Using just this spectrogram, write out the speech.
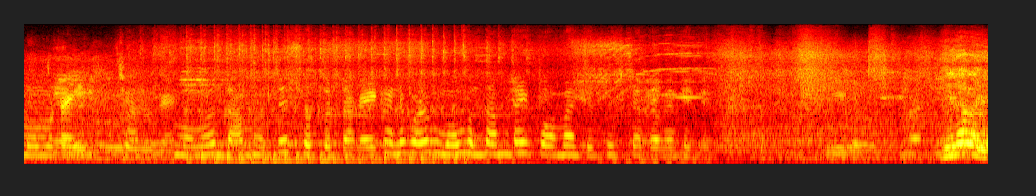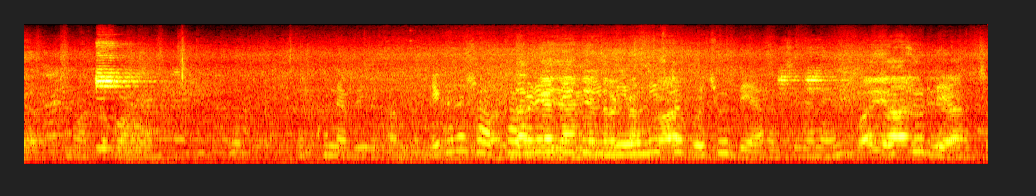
মোমোটাই চলবে মোমোর দাম হচ্ছে সত্তর টাকা। এখানে বরং মোমোর দামটাই কম আছে ফুচকা দামে থেকে। এখানে সব খাবারে মিউনিসটা প্রচুর দেওয়া হচ্ছে, জানেন? প্রচুর দেওয়া হচ্ছে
